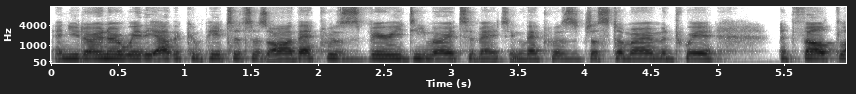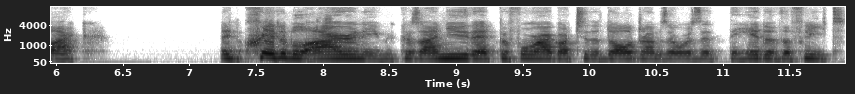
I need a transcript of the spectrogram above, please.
and you don't know where the other competitors are. That was very demotivating. That was just a moment where it felt like incredible irony because I knew that before I got to the doldrums, I was at the head of the fleet.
